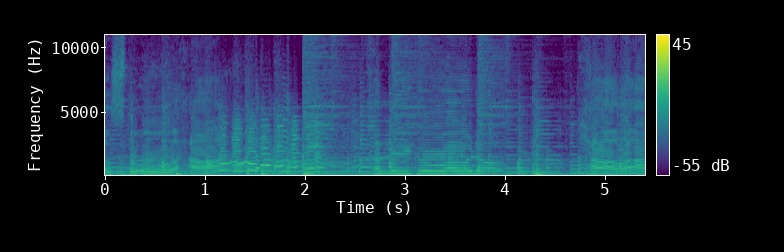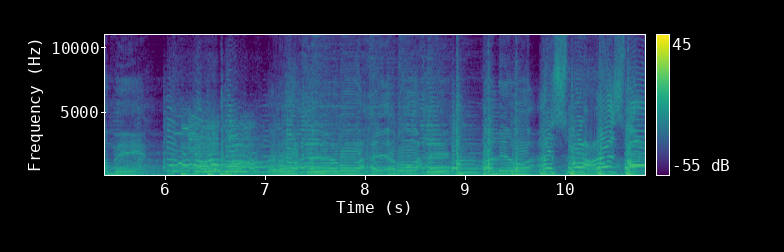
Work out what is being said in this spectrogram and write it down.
الاسطوحة خلي قولوا حرامي. روحي روحي روحي. خلي روح. اسمع اسمع.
